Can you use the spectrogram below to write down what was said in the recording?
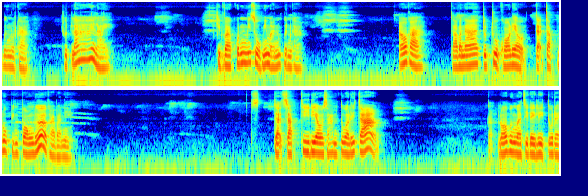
เบิ่งโนดค่ะ ชุดลายหลายคิดว่าคนมีสูกมีหมาน้ำเพิ่นค่ะ เอาค่ะ สาวบานาจุดถูกขอแล้ว จะจับลูกปิงปองเด้อค่ะบัดนี้ จะจับทีเดียวสามตัวเลยจ้าก็รอเบิ่งว่าสิได้เลขตัวใด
